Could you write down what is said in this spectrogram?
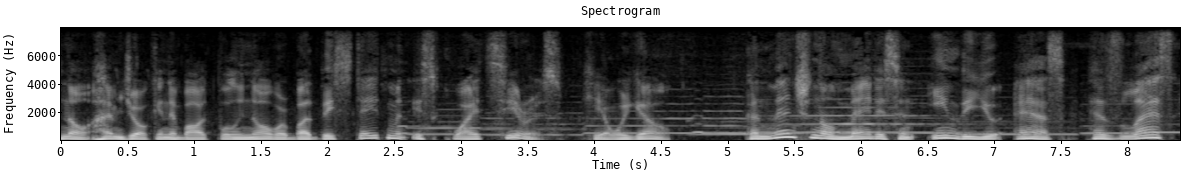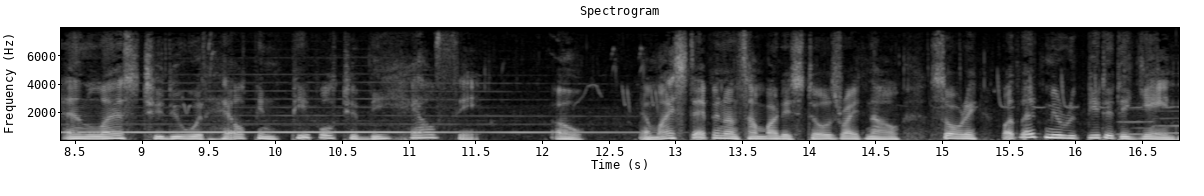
No, I'm joking about pulling over, but this statement is quite serious. Here we go. Conventional medicine in the US has less and less to do with helping people to be healthy. Oh, Am I stepping on somebody's toes right now? Sorry, but let me repeat it again.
